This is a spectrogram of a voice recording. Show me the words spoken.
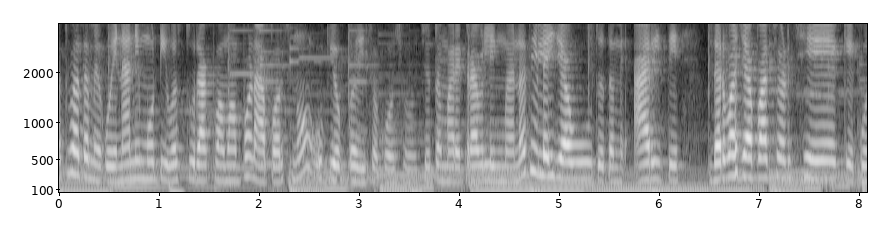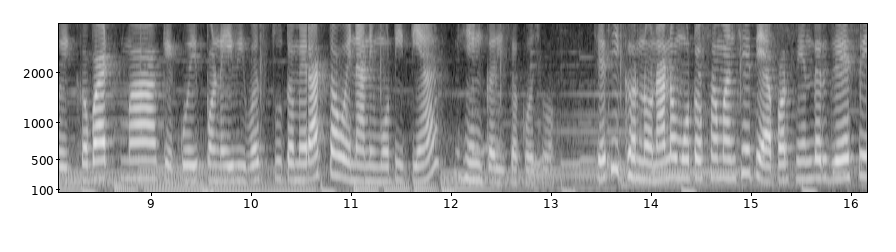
અથવા તમે કોઈ નાની મોટી વસ્તુ રાખવામાં પણ આ પર્સનો ઉપયોગ કરી શકો છો. જો તમારે ટ્રાવેલિંગમાં નથી લઈ જવું, તો તમે આ રીતે દરવાજા પાછળ છે કે કોઈ કબાટમાં કે કોઈ પણ એવી વસ્તુ તમે રાખતા હોય નાની મોટી, ત્યાં હેંગ કરી શકો છો. જેથી ઘરનો નાનો મોટો સામાન છે તે આ પર્સની અંદર રહેશે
